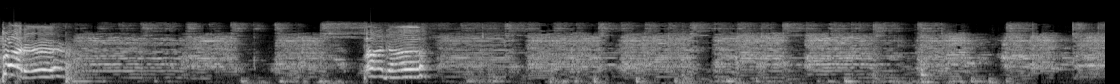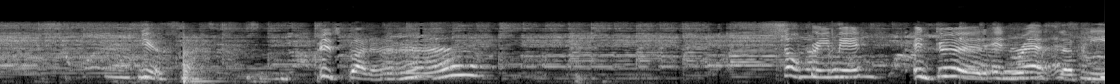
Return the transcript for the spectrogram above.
Butter. Butter. Yes. It's butter. So creamy and good in recipes.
